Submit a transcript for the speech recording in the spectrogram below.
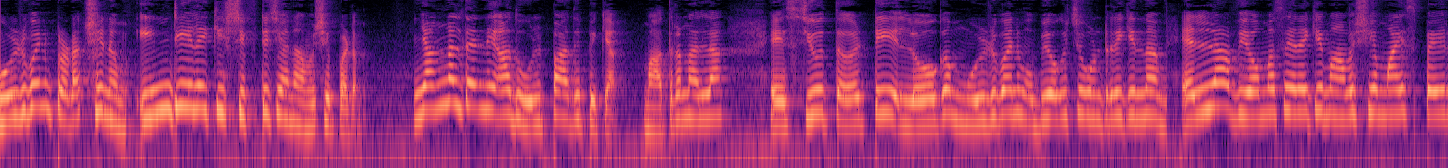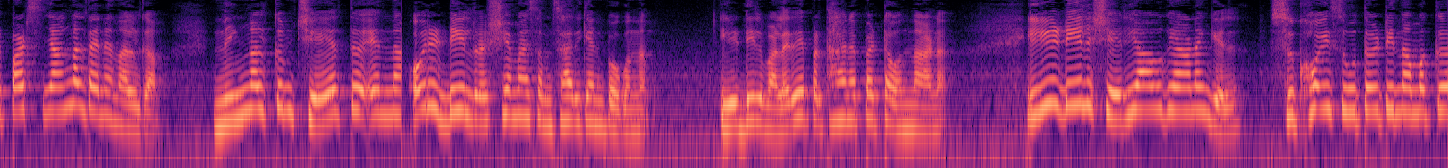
മുഴുവൻ പ്രൊഡക്ഷനും ഇന്ത്യയിലേക്ക് ഷിഫ്റ്റ് ചെയ്യാൻ ആവശ്യപ്പെടും. ഞങ്ങൾ തന്നെ അത് ഉൽപ്പാദിപ്പിക്കാം. മാത്രമല്ല എസ് യു തേർട്ടി ലോകം മുഴുവനും ഉപയോഗിച്ചുകൊണ്ടിരിക്കുന്ന എല്ലാ വ്യോമസേനയ്ക്കും ആവശ്യമായ സ്പെയർ പാർട്സ് ഞങ്ങൾ തന്നെ നൽകാം. നിങ്ങൾക്കും ചേർത്ത് എന്ന ഒരു ഡീൽ റഷ്യമായി സംസാരിക്കാൻ പോകുന്നു. ഈ ഡീൽ വളരെ പ്രധാനപ്പെട്ട ഒന്നാണ്. ഈ ഡീൽ ശരിയാവുകയാണെങ്കിൽ സുഖോയ് സു തേർട്ടി നമുക്ക്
